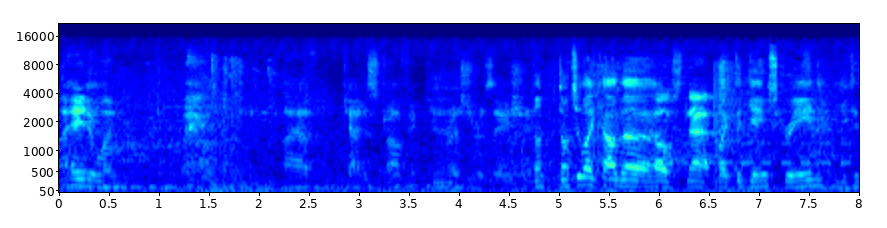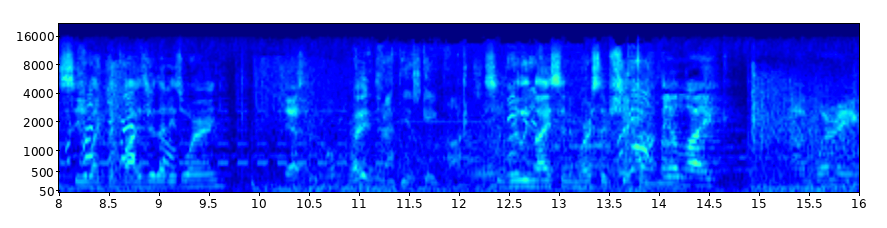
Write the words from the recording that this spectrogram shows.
I hate it when I have catastrophic Yeah. depressurization. Don't don't you like how the Oh snap! like the game screen you can see like the visor that he's wearing, Yeah, that's pretty cool. right? Track the escape pods. This is really nice and immersive shit I feel like I'm wearing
